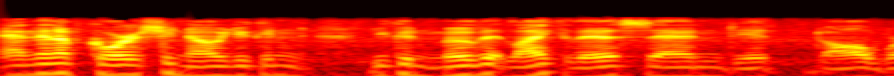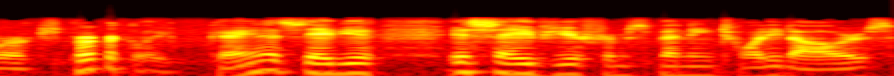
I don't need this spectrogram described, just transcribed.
and then of course you know you can you can move it like this, and it all works perfectly. Okay, and it saves you it saves you from spending twenty dollars.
